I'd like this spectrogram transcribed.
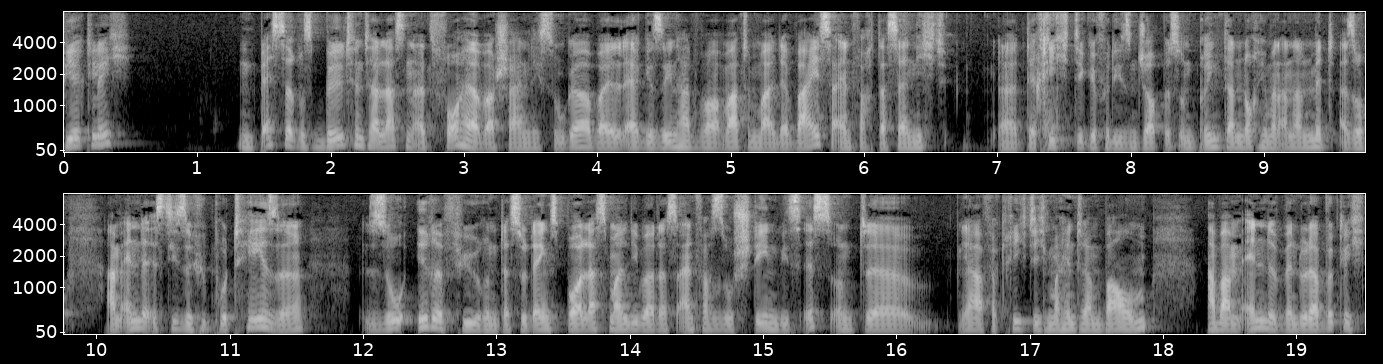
wirklich ein besseres Bild hinterlassen als vorher wahrscheinlich sogar, weil er gesehen hat, warte mal, der weiß einfach, dass er nicht äh, der Richtige für diesen Job ist und bringt dann noch jemand anderen mit. Also am Ende ist diese Hypothese so irreführend, dass du denkst, boah, lass mal lieber das einfach so stehen, wie es ist und äh, ja, verkriech dich mal hinterm Baum. Aber am Ende, wenn du da wirklich,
